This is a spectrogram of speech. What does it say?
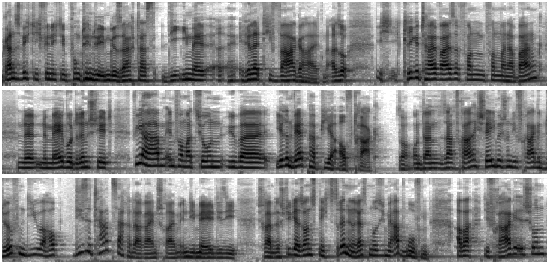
Ganz wichtig finde ich den Punkt, den du eben gesagt hast, die E-Mail äh, relativ vage halten. Also ich kriege teilweise von, von meiner Bank eine, eine Mail, wo drin steht, wir haben Informationen über Ihren Wertpapierauftrag. So, und dann frage ich, stelle ich mir schon die Frage, dürfen die überhaupt diese Tatsache da reinschreiben in die Mail, die sie schreiben? Das steht ja sonst nichts drin, den Rest muss ich mir abrufen. Aber die Frage ist schon,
